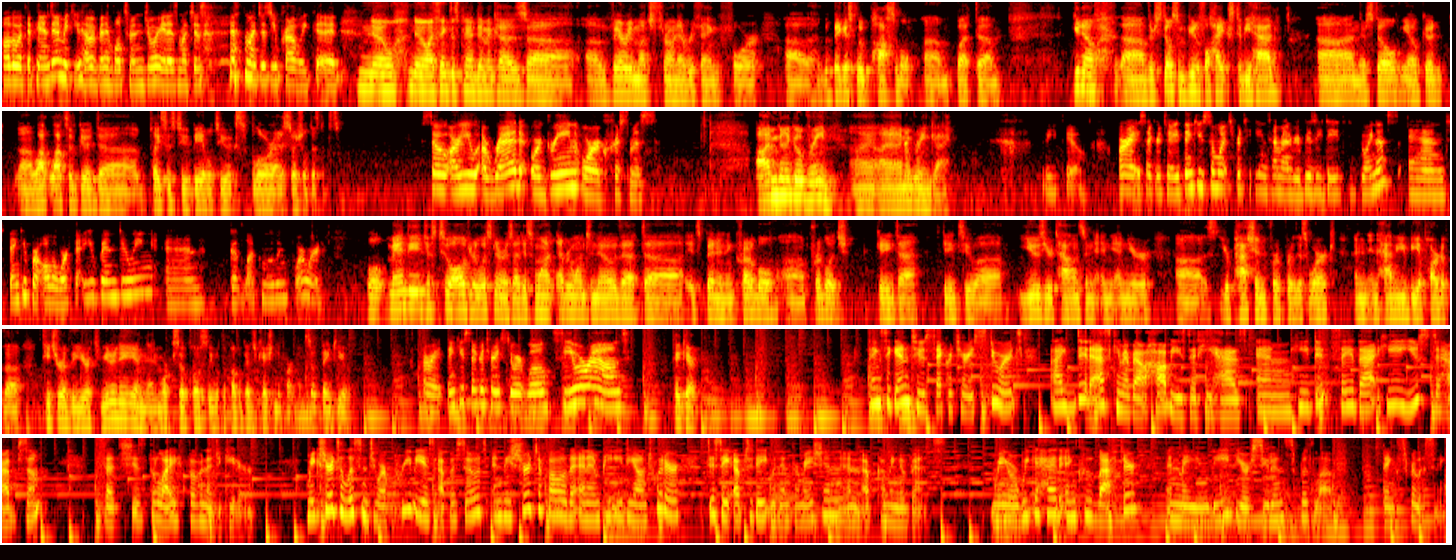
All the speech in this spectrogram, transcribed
Although with the pandemic you haven't been able to enjoy it as much as as much as you probably could. No no i think this pandemic has uh, uh, very much thrown everything for uh, the biggest loop possible. Um, but um, you know uh, there's still some beautiful hikes to be had uh, and there's still you know good uh, lot, lots of good places to be able to explore at a social distance so are you a red or green or a christmas I'm going to go green. I, I, am a green guy. Me too. All right, Secretary, thank you so much for taking time out of your busy day to join us. And thank you for all the work that you've been doing. And good luck moving forward. Well, Mandy, just to all of your listeners, I just want everyone to know that uh, it's been an incredible uh, privilege getting to getting to uh, use your talents and, and, and your uh, your passion for, for this work and, and have you be a part of the Teacher of the Year community and, and work so closely with the Public Education Department. So thank you. All right. Thank you, Secretary Stewart. We'll see you around. Take care. Thanks again to Secretary Stewart. I did ask him about hobbies that he has, and he did say that he used to have some. Such is the life of an educator. Make sure to listen to our previous episodes and be sure to follow the NMPED on Twitter to stay up to date with information and upcoming events. May your week ahead include laughter and may you lead your students with love. Thanks for listening.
